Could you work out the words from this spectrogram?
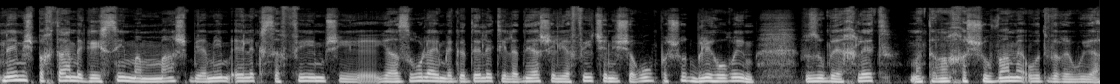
בני משפחתה מגייסים ממש בימים אלה כספים שיעזרו להם לגדל את ילדיה של יפית שנשארו פשוט בלי הורים, וזו בהחלט מטרה חשובה מאוד וראויה.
